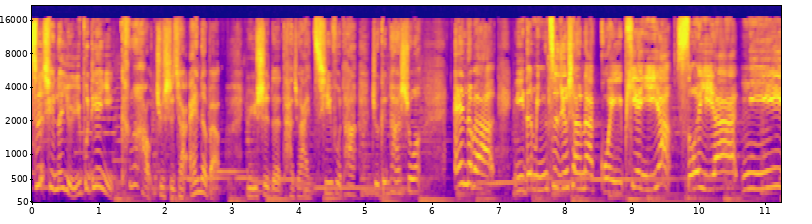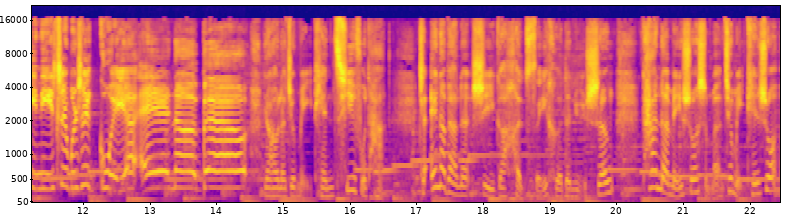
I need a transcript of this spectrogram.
之前呢有一部电影，刚好就是叫 Annabelle，于是呢他就爱欺负他，就跟他说。Annabelle，你的名字就像那鬼片一样，所以呀，你你是不是鬼呀，Annabelle？然后呢，就每天欺负她。这 Annabelle 呢是一个很随和的女生，她呢没说什么，就每天说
